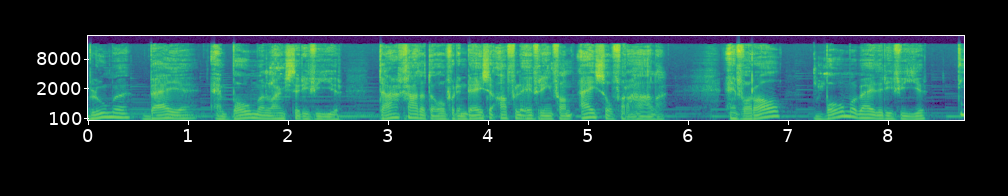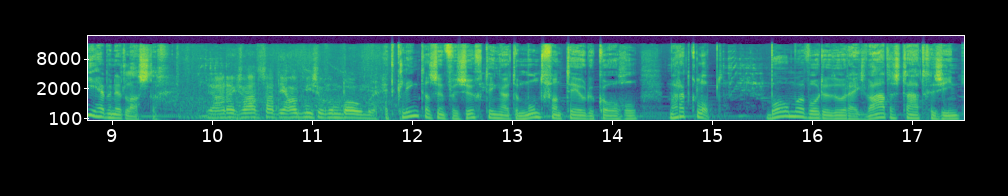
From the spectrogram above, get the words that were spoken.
Bloemen, bijen en bomen langs de rivier. Daar gaat het over in deze aflevering van IJsselverhalen. En vooral bomen bij de rivier, die hebben het lastig. Ja, Rijkswaterstaat die houdt niet zo van bomen. Het klinkt als een verzuchting uit de mond van Theo de Kogel, maar het klopt. Bomen worden door Rijkswaterstaat gezien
